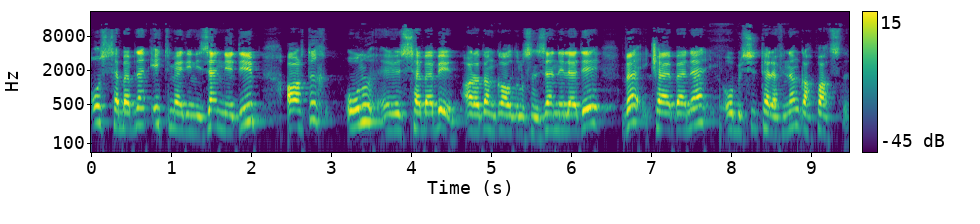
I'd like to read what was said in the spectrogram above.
o səbəbdən etmədiyini zənn edib, artıq onu e, səbəbi aradan qaldırılsın zənn elədi və Kəbənə o birisi tərəfindən qapı açdı.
